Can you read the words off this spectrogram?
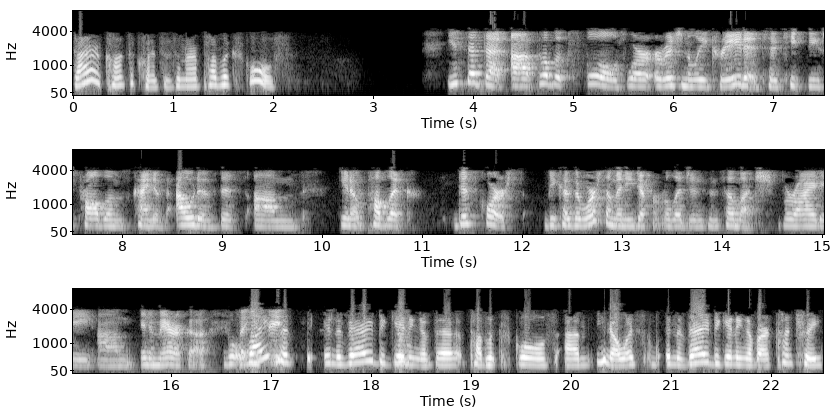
dire consequences in our public schools. You said that uh, public schools were originally created to keep these problems kind of out of this, um, you know, public discourse because there were so many different religions and so much variety um, in America. Well, right say- in, the, in the very beginning of the public schools, um, you know, in the very beginning of our country,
